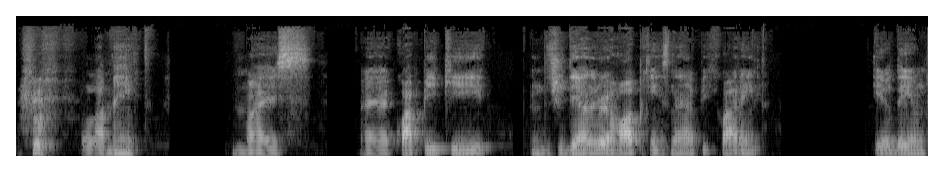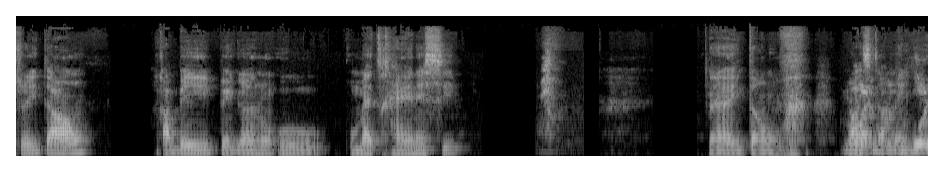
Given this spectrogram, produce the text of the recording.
Lamento. Mas é, com a pique de DeAndre Hopkins, né? A pique 40. Eu dei um trade down. Acabei pegando o, o Matt Hennessy. Né? Então, Não é muito boa.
